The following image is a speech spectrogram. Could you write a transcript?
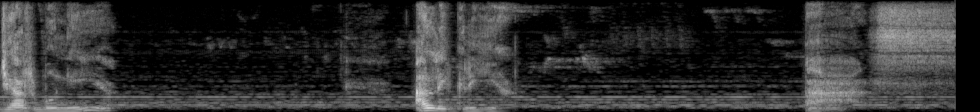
de harmonia alegria, paz.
